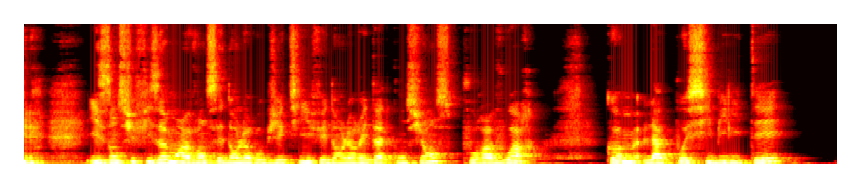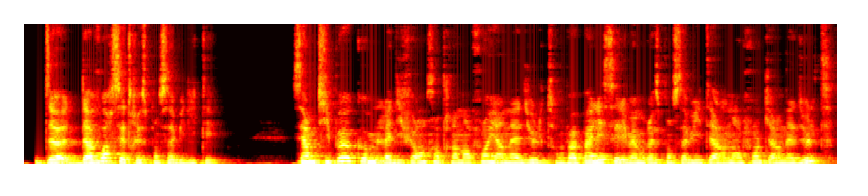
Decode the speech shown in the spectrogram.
ils ont suffisamment avancé dans leur objectif et dans leur état de conscience pour avoir comme la possibilité d'avoir cette responsabilité. C'est un petit peu comme la différence entre un enfant et un adulte. On va pas laisser les mêmes responsabilités à un enfant qu'à un adulte.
